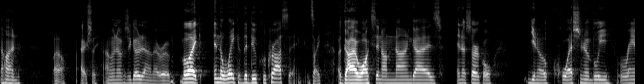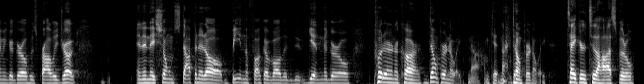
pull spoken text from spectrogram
on well actually i don't know if i should go down that road but like in the wake of the duke lacrosse thing it's like a guy walks in on nine guys in a circle you know, questionably ramming a girl who's probably drugged. And then they show him stopping it all, beating the fuck up all the dude, getting the girl, put her in a car, dump her in a lake. Nah, I'm kidding, not dump her in a lake. take her to the hospital,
